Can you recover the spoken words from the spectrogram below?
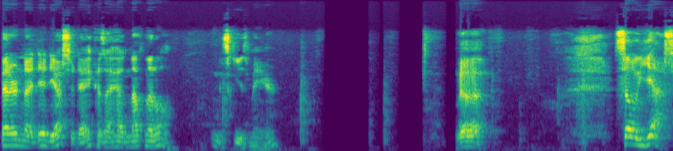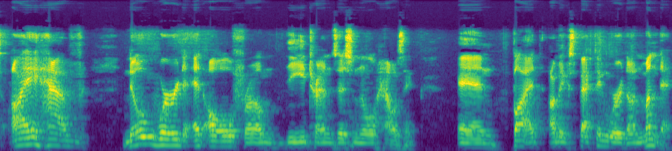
Better than I did yesterday because I had nothing at all. Excuse me here. Ugh. So, yes, I have no word at all from the transitional housing and but I'm expecting word on Monday.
